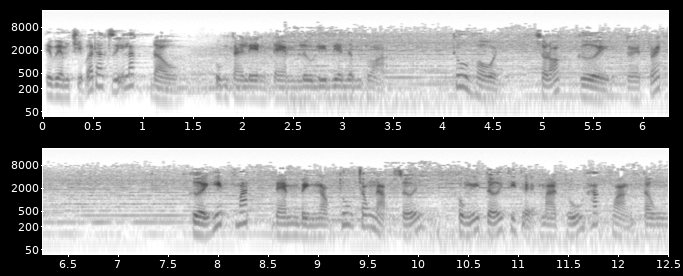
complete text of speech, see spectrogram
Tiêu viêm chỉ bất đắc dĩ lắc đầu, vung tay lên đem lưu ly liên dâm tỏa, thu hồi, sau đó cười tuê tuét. Cười híp mắt đem bình ngọc thu trong nạp giới, không nghĩ tới thi thể ma thú hắc hoàng tông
